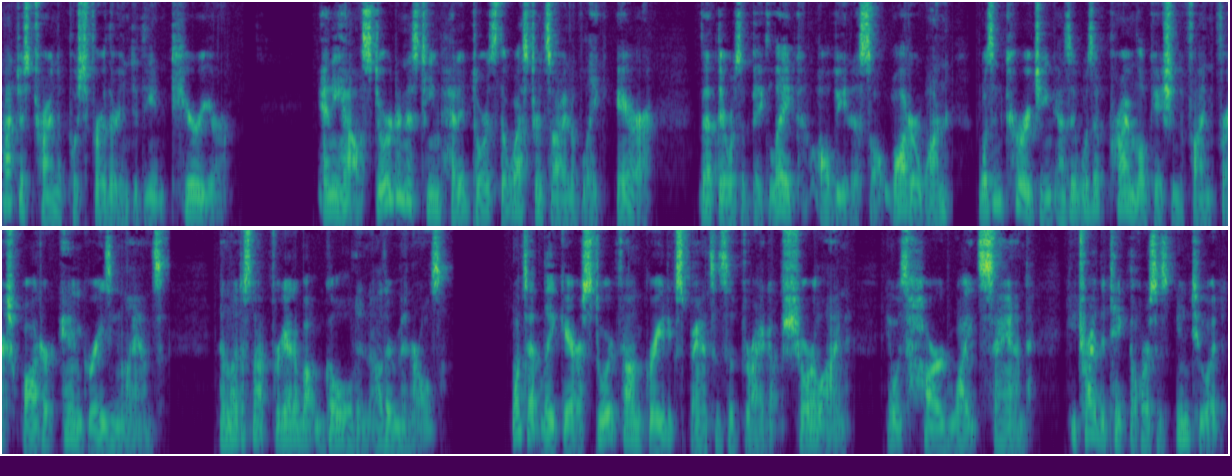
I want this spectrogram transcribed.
not just trying to push further into the interior. Anyhow, Stuart and his team headed towards the western side of Lake Eyre. That there was a big lake, albeit a saltwater one, was encouraging as it was a prime location to find fresh water and grazing lands. And let us not forget about gold and other minerals. Once at Lake Eyre, Stuart found great expanses of dried up shoreline. It was hard white sand. He tried to take the horses into it,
